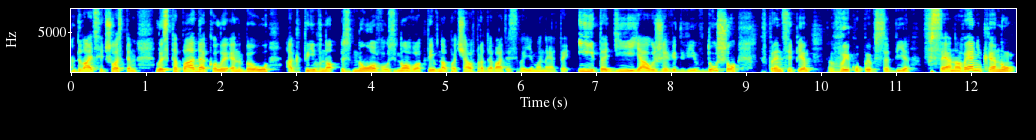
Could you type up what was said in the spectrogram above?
26 листопада, коли НБУ активно знову знову активно почав продавати свої монети. І тоді я вже відвів душу, в принципі, викупив собі все новеньке. Ну,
